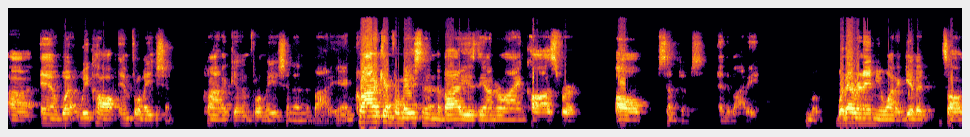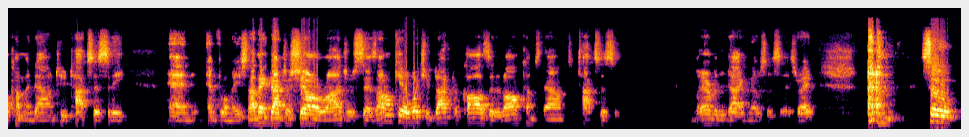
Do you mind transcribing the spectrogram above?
uh, and what we call inflammation, chronic inflammation in the body. And chronic inflammation in the body is the underlying cause for all symptoms in the body. Whatever name you want to give it, it's all coming down to toxicity and inflammation. I think Dr. Cheryl Rogers says, I don't care what your doctor calls it, it all comes down to toxicity, whatever the diagnosis is, right? so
